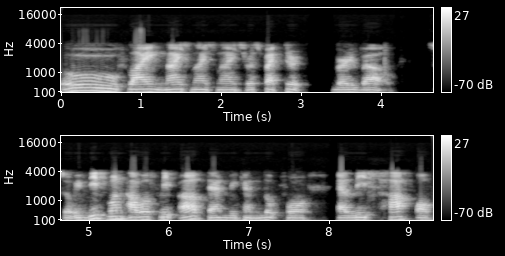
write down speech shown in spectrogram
Oh, flying, nice, nice, nice, respected very well. So if this one hour flip up, then we can look for at least half of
